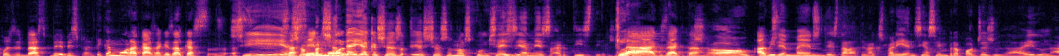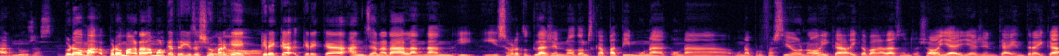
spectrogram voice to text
pues, vas, ves practicant molt a casa, que és el que... s- s- Sí, se això, per això molt- et deia que això, és, això són els consells ja més artístics. Clar, no? exacte. Això, pots, Evidentment. Pots, des de la teva experiència sempre pots ajudar i donar-los. però m'agrada molt que treguis això Però- perquè crec que, crec que en general en, en, i, i sobretot la gent no, doncs, que patim una, una, una professió no? I, que, i que a vegades doncs, això, hi ha, hi ha gent que entra i que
